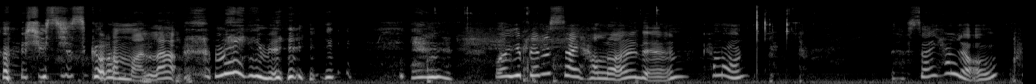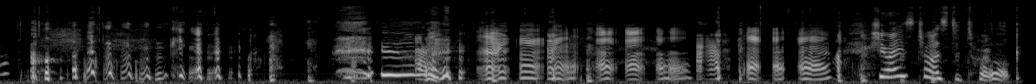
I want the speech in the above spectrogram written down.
she's just got on my lap. Me. well, you better say hello then. Come on. Say hello. she always tries to talk.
